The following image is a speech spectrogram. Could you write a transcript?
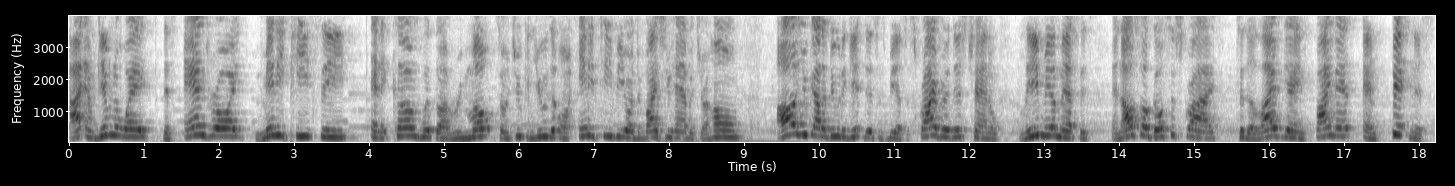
I am giving away this Android mini PC and it comes with a remote so that you can use it on any TV or device you have at your home. All you gotta do to get this is be a subscriber of this channel, leave me a message, and also go subscribe to the Life Gains Finance and Fitness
